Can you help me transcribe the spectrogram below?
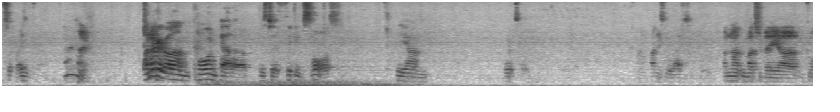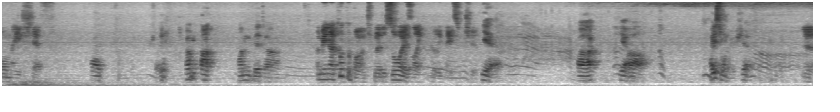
self raising? I don't know. I know um, corn powder is to thicken sauce. The um, what's it called? I'm, To the left. I'm not much of a uh, gourmet chef. I actually, I'm uh, I'm a bit um, I mean, I cook a bunch, but it's always like really basic shit. yeah. Uh, yeah. Uh, I used to want to be a chef. Yeah.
